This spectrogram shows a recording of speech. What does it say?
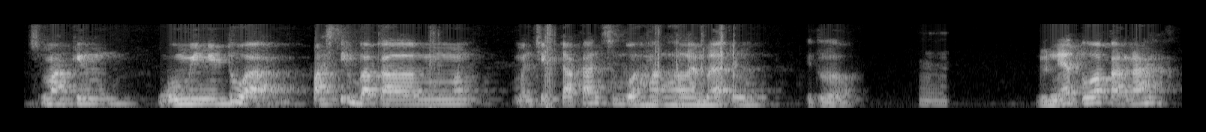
semakin bumi ini tua pasti bakal menciptakan sebuah hal-hal yang baru gitu loh. Hmm. dunia tua karena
